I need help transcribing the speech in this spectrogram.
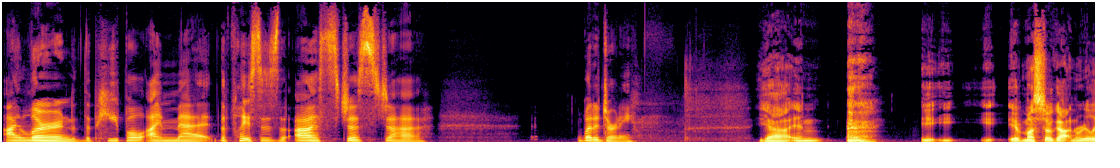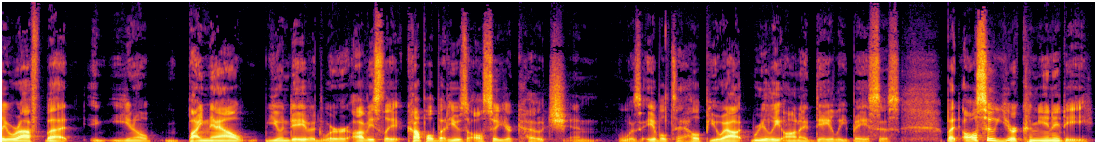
I learned, the people I met, the places. Uh, it's just uh, what a journey. Yeah, and it, it- it must have gotten really rough, but you know, by now you and David were obviously a couple, but he was also your coach and was able to help you out really on a daily basis. But also your community,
